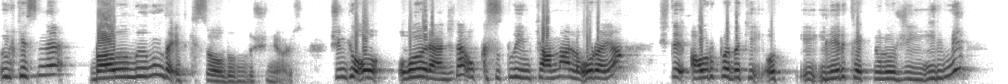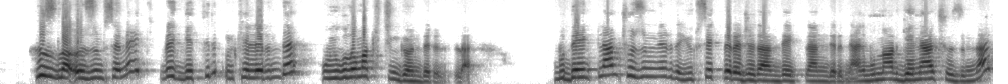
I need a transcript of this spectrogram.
ülkesine bağlılığının da etkisi olduğunu düşünüyoruz. Çünkü o, o öğrenciler o kısıtlı imkanlarla oraya işte Avrupa'daki o ileri teknolojiyi, ilmi hızla özümsemek ve getirip ülkelerinde uygulamak için gönderildiler. Bu denklem çözümleri de yüksek dereceden denklemlerin yani bunlar genel çözümler.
